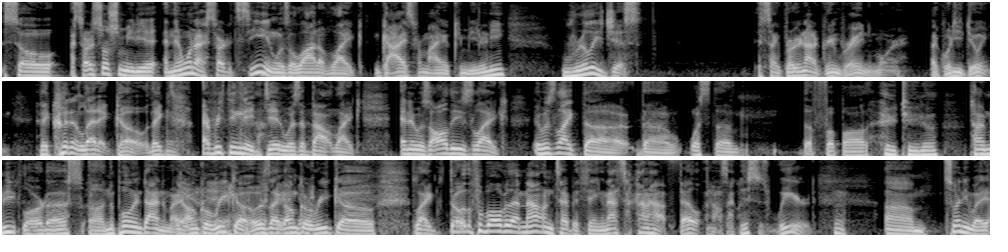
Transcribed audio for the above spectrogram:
so I started social media, and then what I started seeing was a lot of like guys from my community really just it's like, bro, you're not a Green Beret anymore. Like, what are you doing? They couldn't let it go. Like everything they did was about like, and it was all these like, it was like the the what's the the football? Hey Tina, time to eat, lard ass. Uh, Napoleon Dynamite, Uncle Rico. It was like Uncle Rico, like throw the football over that mountain type of thing. And that's kind of how it felt. And I was like, this is weird. Um, so anyway,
